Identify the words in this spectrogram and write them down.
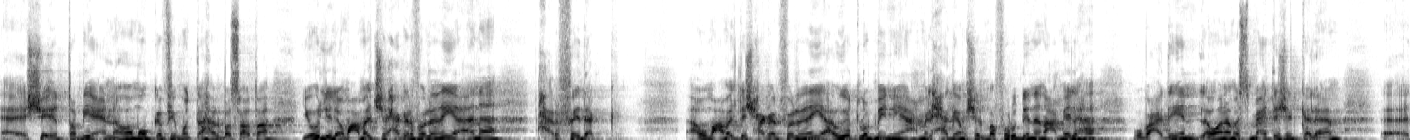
آه، الشيء الطبيعي إن هو ممكن في منتهى البساطة يقول لي لو ما عملتش الحاجة الفلانية أنا هرفدك. أو ما عملتش حاجة الفلانية أو يطلب مني أعمل حاجة مش المفروض إن أنا أعملها وبعدين لو أنا ما سمعتش الكلام آه،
